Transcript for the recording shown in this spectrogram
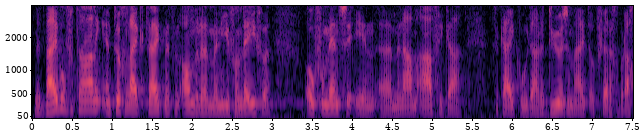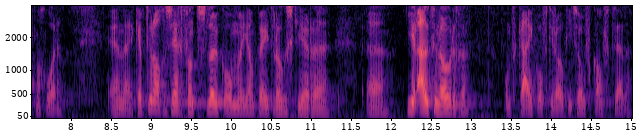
met Bijbelvertaling en tegelijkertijd met een andere manier van leven, ook voor mensen in met name Afrika, te kijken hoe daar de duurzaamheid ook verder gebracht mag worden. En eh, ik heb toen al gezegd van het is leuk om eh, Jan-Peter ook eens een keer eh, hier uit te nodigen, om te kijken of hij er ook iets over kan vertellen.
